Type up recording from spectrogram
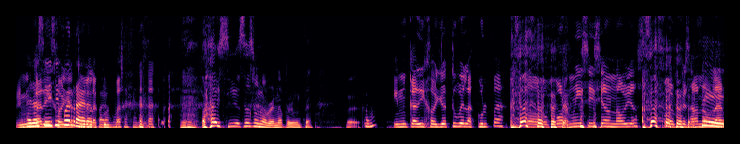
Y nunca Pero sí, sí fue "Yo tuve raro la para culpa". mucha gente. Ay, sí, esa es una buena pregunta. ¿Cómo? Y nunca dijo, yo tuve la culpa. O por mí se hicieron novios. O empezaron a hablar.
